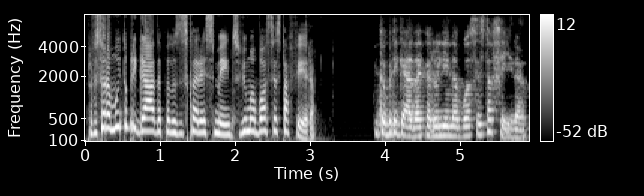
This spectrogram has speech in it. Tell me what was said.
Professora, muito obrigada pelos esclarecimentos. Viu uma boa sexta-feira. Muito obrigada, Carolina. Boa sexta-feira.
